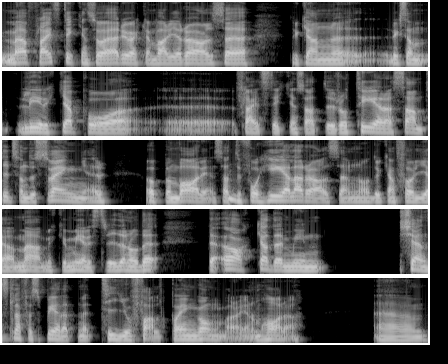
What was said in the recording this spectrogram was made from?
med flightsticken så är det ju verkligen varje rörelse. Du kan eh, liksom lirka på eh, flightsticken så att du roterar samtidigt som du svänger uppenbarligen så att du får hela rörelsen och du kan följa med mycket mer i striden och det, det ökade min känsla för spelet med tiofalt på en gång bara genom att ha det. Ehm,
